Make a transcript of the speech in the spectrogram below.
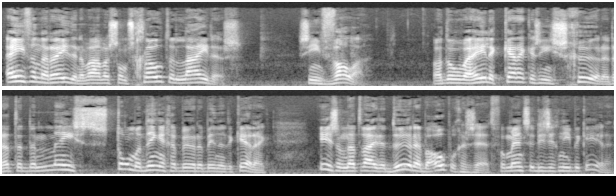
Een van de redenen waarom we soms grote leiders zien vallen, waardoor we hele kerken zien scheuren, dat er de meest stomme dingen gebeuren binnen de kerk, is omdat wij de deur hebben opengezet voor mensen die zich niet bekeren.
